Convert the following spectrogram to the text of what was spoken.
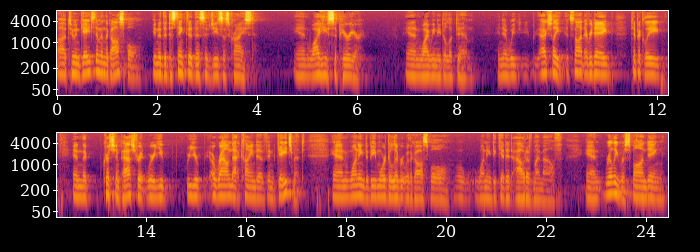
uh, to engage them in the gospel, you know, the distinctiveness of Jesus Christ and why he's superior and why we need to look to him. And you know, we actually, it's not every day, typically in the Christian pastorate, where you where you're around that kind of engagement and wanting to be more deliberate with the gospel, wanting to get it out of my mouth, and really responding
